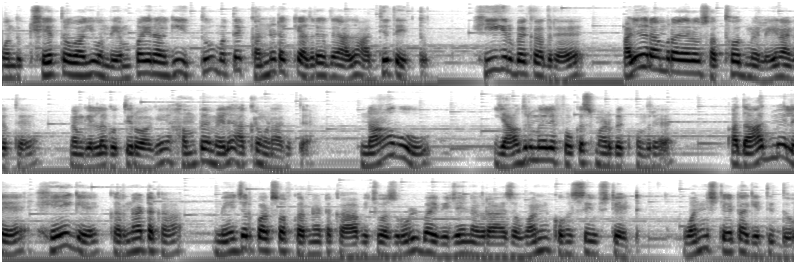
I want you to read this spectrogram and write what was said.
ಒಂದು ಕ್ಷೇತ್ರವಾಗಿ, ಒಂದು ಎಂಪೈರ್ ಆಗಿ ಇತ್ತು, ಮತ್ತು ಕನ್ನಡಕ್ಕೆ ಅದರದೇ ಆದ ಆದ್ಯತೆ ಇತ್ತು. ಹೀಗಿರಬೇಕಾದ್ರೆ, ಹಳೆಯ ರಾಮರಾಯರು ಸತ್ತೋದ್ಮೇಲೆ ಏನಾಗುತ್ತೆ? ನಮಗೆಲ್ಲ ಗೊತ್ತಿರೋ ಹಾಗೆ ಹಂಪೆ ಮೇಲೆ ಆಕ್ರಮಣ ಆಗುತ್ತೆ. ನಾವು ಯಾವುದ್ರ ಮೇಲೆ ಫೋಕಸ್ ಮಾಡಬೇಕು ಅಂದರೆ, ಅದಾದಮೇಲೆ ಹೇಗೆ Karnataka major parts of Karnataka which was ruled by Vijayanagara as a one cohesive state one state ಆಗಿದ್ದಿದ್ದು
